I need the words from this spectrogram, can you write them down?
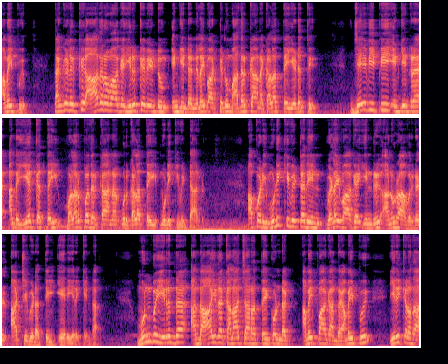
அமைப்பு தங்களுக்கு ஆதரவாக இருக்க வேண்டும் என்கின்ற நிலைப்பாட்டிலும் அதற்கான களத்தை எடுத்து ஜேவிபி என்கின்ற அந்த இயக்கத்தை வளர்ப்பதற்கான ஒரு களத்தை முடுக்கிவிட்டார்கள். அப்படி முடுக்கிவிட்டதின் விளைவாக இன்று அனுரா அவர்கள் ஆட்சிவிடத்தில் ஏறியிருக்கின்றார். முன்பு இருந்த அந்த ஆயுத கலாச்சாரத்தை கொண்ட அமைப்பாக அந்த அமைப்பு இருக்கிறதா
